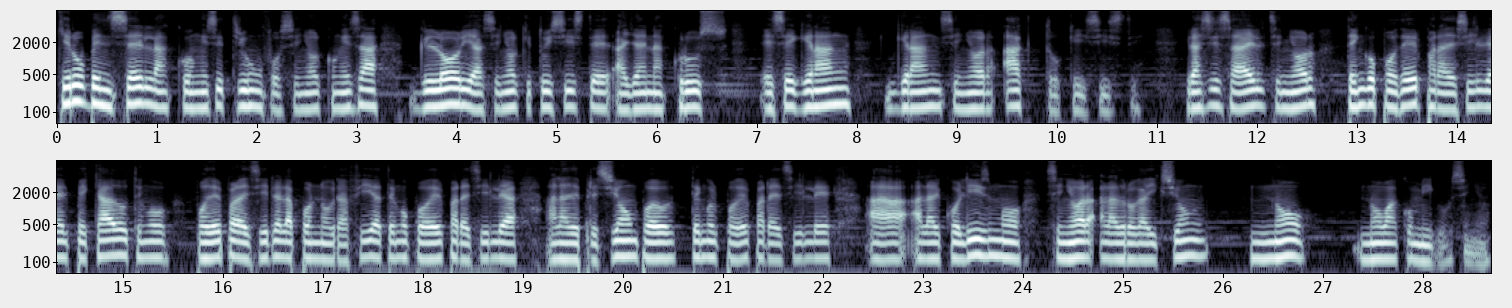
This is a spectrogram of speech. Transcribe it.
quiero vencerla con ese triunfo, Señor, con esa gloria, Señor, que tú hiciste allá en la cruz, ese gran, gran, Señor, acto que hiciste. Gracias a Él, Señor, tengo poder para decirle al pecado, tengo poder para decirle a la pornografía, tengo poder para decirle a, la depresión, tengo el poder para decirle al alcoholismo, Señor, a la drogadicción. No, no va conmigo, Señor.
